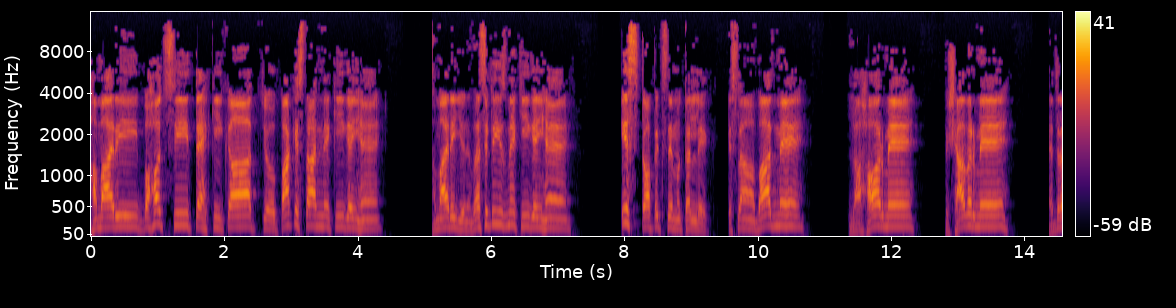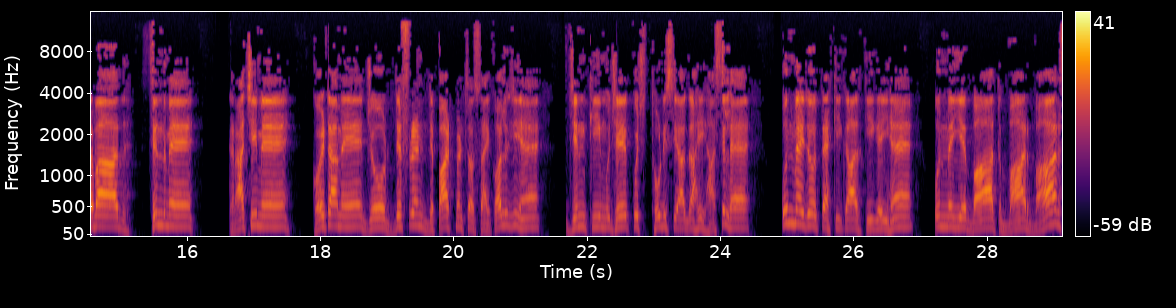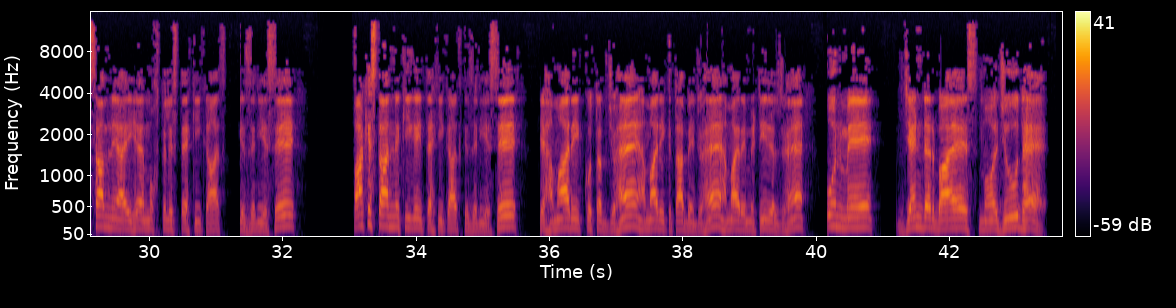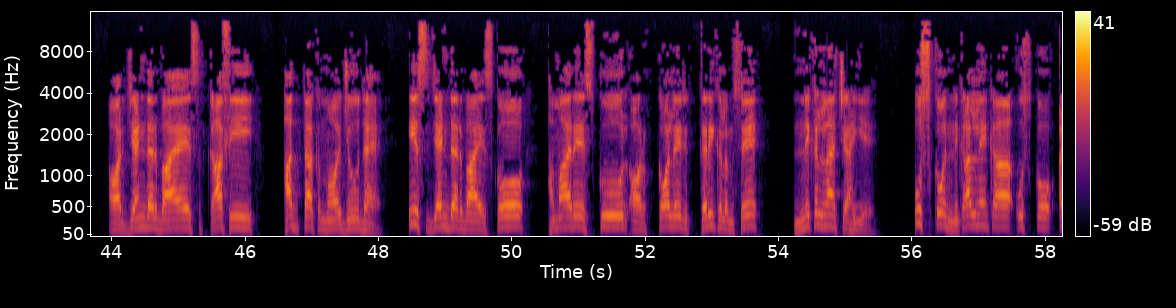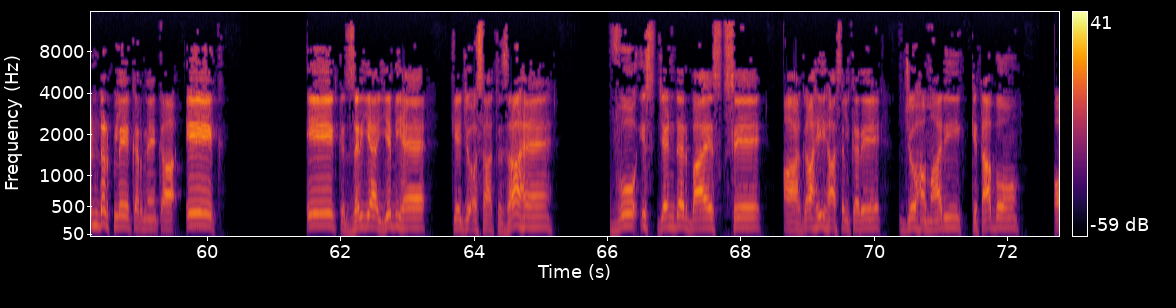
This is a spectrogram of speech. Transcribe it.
ہماری بہت سی تحقیقات جو پاکستان میں کی گئی ہیں ہماری یونیورسٹیز میں کی گئی ہیں اس ٹاپک سے متعلق اسلام آباد میں لاہور میں پشاور میں حیدرآباد سندھ میں کراچی میں کوئٹہ میں جو ڈفرینٹ ڈپارٹمنٹس آف سائیکالوجی ہیں جن کی مجھے کچھ تھوڑی سی آگاہی حاصل ہے ان میں جو تحقیقات کی گئی ہیں ان میں یہ بات بار بار سامنے آئی ہے مختلف تحقیقات کے ذریعے سے پاکستان میں کی گئی تحقیقات کے ذریعے سے کہ ہماری کتب جو ہیں ہماری کتابیں جو ہیں ہمارے مٹیریل جو ہیں ان میں جینڈر باعث موجود ہے اور جینڈر باعث کافی حد تک موجود ہے اس جینڈر باعث کو ہمارے اسکول اور کالج کریکولم سے نکلنا چاہیے اس کو نکالنے کا اس کو انڈر پلے کرنے کا ایک ایک ذریعہ یہ بھی ہے کہ جو اساتذہ ہیں وہ اس جینڈر باعث سے آگاہی حاصل کریں جو ہماری کتابوں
